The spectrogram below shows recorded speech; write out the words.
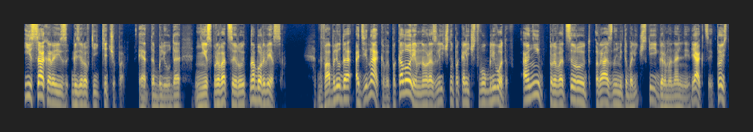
и сахара из газировки и кетчупа. Это блюдо не спровоцирует набор веса. Два блюда одинаковы по калориям, но различны по количеству углеводов. Они провоцируют разные метаболические и гормональные реакции, то есть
